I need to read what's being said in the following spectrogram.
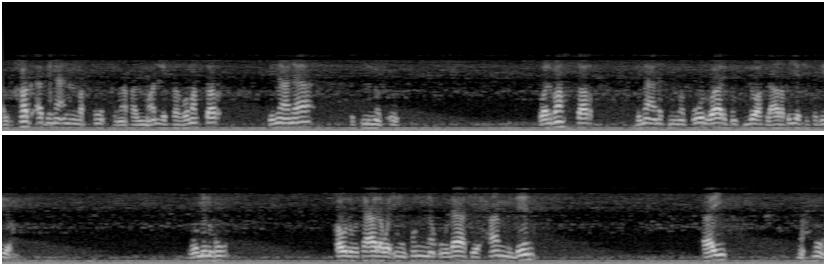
الخبأ بمعنى المخبوء كما قال المؤلف فهو مصدر بمعنى اسم المفعول. والمصدر بمعنى اسم المفعول وارد في اللغة العربية كثيرا. ومنه قوله تعالى وإن كن أولات حمل أي محمول.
